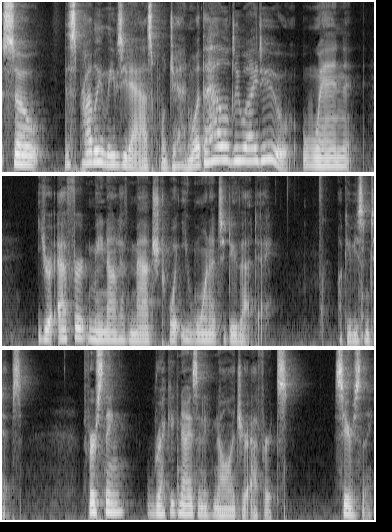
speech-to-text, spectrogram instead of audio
So this probably leaves you to ask well jen what the hell do i do when your effort may not have matched what you wanted to do that day. I'll give you some tips. First thing, recognize and acknowledge your efforts. Seriously,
